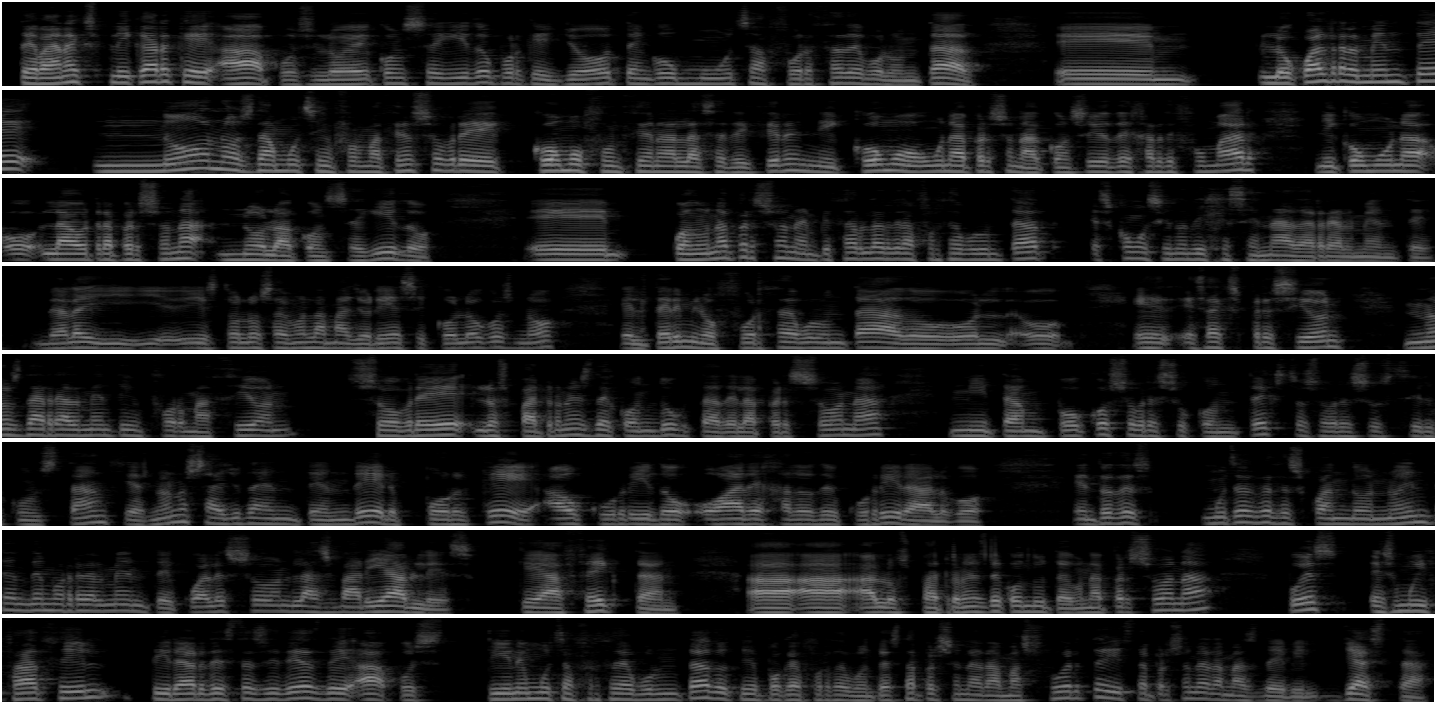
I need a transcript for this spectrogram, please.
te van a explicar que, ah, pues lo he conseguido porque yo tengo mucha fuerza de voluntad. Em, lo cual realmente no nos da mucha información sobre cómo funcionan las adicciones, ni cómo una persona ha conseguido dejar de fumar, ni cómo una, la otra persona no lo ha conseguido. Eh, cuando una persona empieza a hablar de la fuerza de voluntad, es como si no dijese nada realmente. Y, esto lo sabemos la mayoría de psicólogos, ¿no? El término fuerza de voluntad o e, esa expresión no nos da realmente información sobre los patrones de conducta de la persona, ni tampoco sobre su contexto, sobre sus circunstancias. No nos ayuda a entender por qué ha ocurrido o ha dejado de ocurrir algo. Entonces, muchas veces cuando no entendemos realmente cuáles son las variables que afectan a, los patrones de conducta de una persona, pues es muy fácil tirar de estas ideas de, ah, pues tiene mucha fuerza de voluntad o tiene poca fuerza de voluntad. Esta persona era más fuerte y esta persona era más débil. Ya está.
